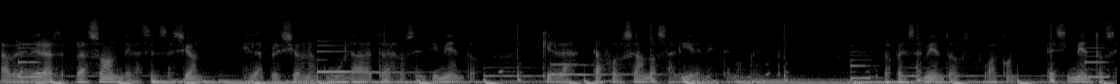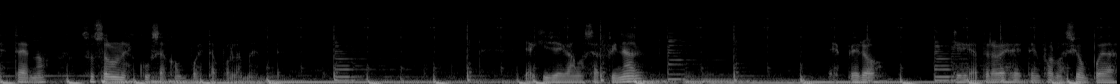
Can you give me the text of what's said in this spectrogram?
La verdadera razón de la sensación es la presión acumulada tras los sentimientos que la está forzando a salir en este momento. Pensamientos o acontecimientos externos son solo una excusa compuesta por la mente. Y aquí llegamos al final. Espero que a través de esta información puedas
